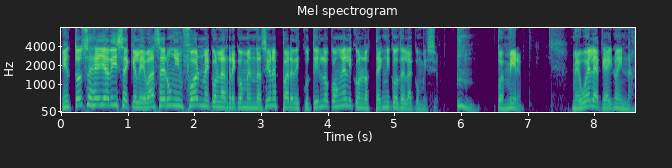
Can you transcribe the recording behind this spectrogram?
Y entonces ella dice que le va a hacer un informe con las recomendaciones para discutirlo con él y con los técnicos de la comisión. pues miren, me huele a que ahí no hay nada.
